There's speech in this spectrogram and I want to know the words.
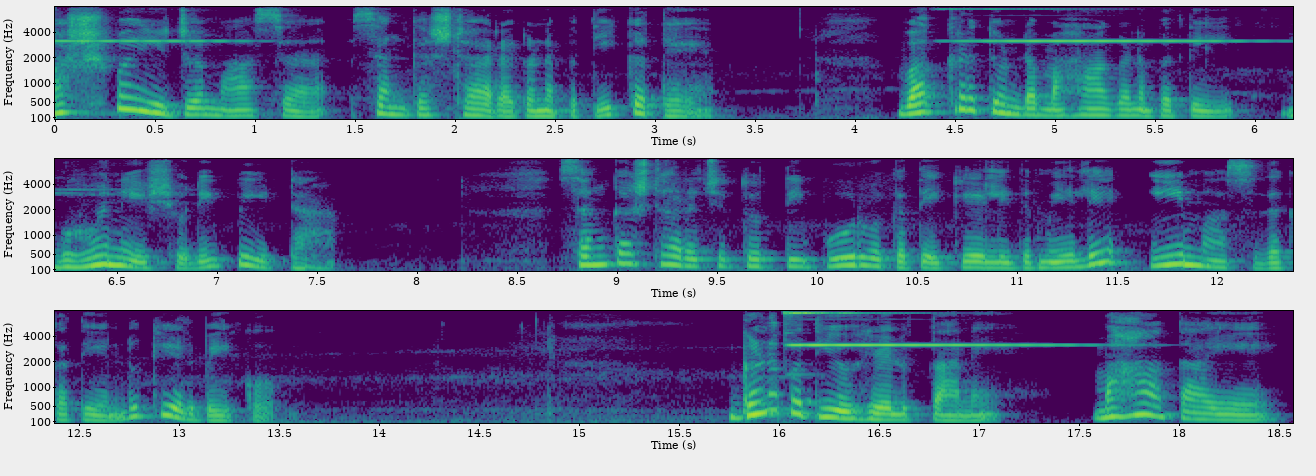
ಅಶ್ವಯುಜ ಮಾಸ ಸಂಕಷ್ಟಾರ ಗಣಪತಿ ಕತೆ. ವಕ್ರತುಂಡ ಮಹಾಗಣಪತಿ ಭುವನೇಶ್ವರಿ ಪೀಠ. ಸಂಕಷ್ಟಾರ ಚತುರ್ಥಿ ಪೂರ್ವ ಕತೆ ಕೇಳಿದ ಮೇಲೆ ಈ ಮಾಸದ ಕಥೆಯನ್ನು ಕೇಳಬೇಕು. ಗಣಪತಿಯು ಹೇಳುತ್ತಾನೆ, ಮಹಾತಾಯೆ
